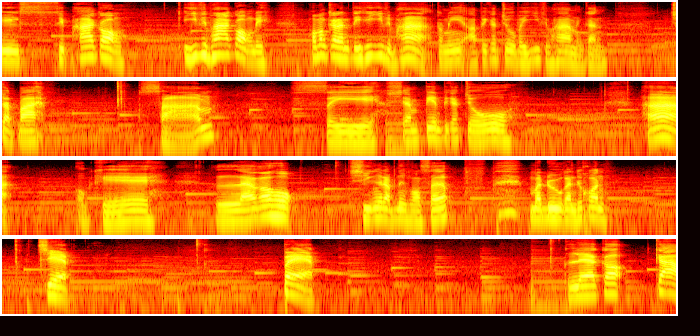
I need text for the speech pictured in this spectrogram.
อีก15กล่อง อีก25กล่องดิ เพราะมันการันตีที่25ตรงนี้เอาปิกาจูไป25เหมือนกัน จัดไป3 4แชมเปี้ยนปิกาจูห้าโอเค แล้วก็หก ชิงอันดับหนึ่งของเซิร์ฟ มาดูกันทุกคนเจ็ดแปดแล้วก็เก้า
